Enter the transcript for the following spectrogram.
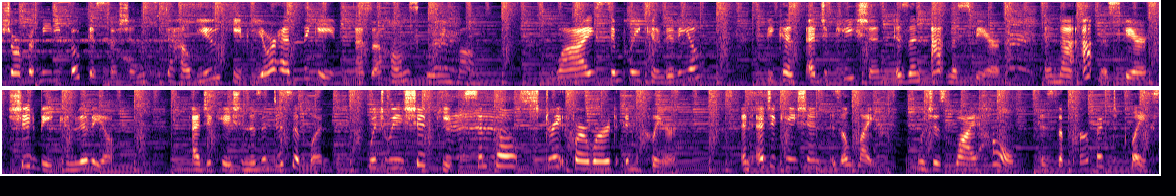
short but meaty focus sessions to help you keep your head in the game as a homeschooling mom. Why Simply Convivial? Because education is an atmosphere, and that atmosphere should be convivial. Education is a discipline, which we should keep simple, straightforward, and clear. And education is a life, which is why home is the perfect place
